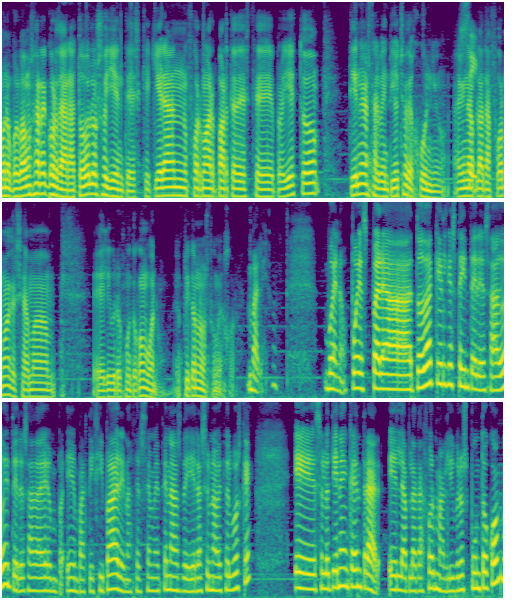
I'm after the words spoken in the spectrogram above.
Bueno, pues vamos a recordar a todos los oyentes que quieran formar parte de este proyecto, tienen hasta el 28 de junio. Hay una plataforma que se llama eh, libros.com. Bueno, explícanos tú mejor. Vale. Bueno, pues para todo aquel que esté interesado, interesada en, participar, en hacerse mecenas de Érase una vez el bosque, eh, solo tienen que entrar en la plataforma libros.com.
